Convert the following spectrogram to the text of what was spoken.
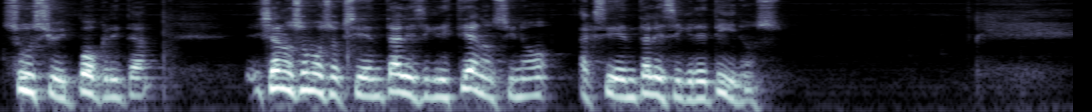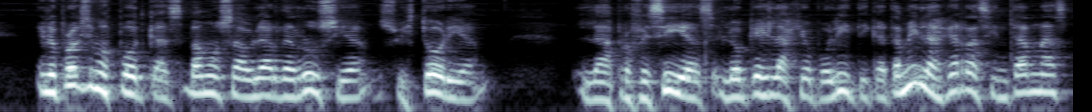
Sucio, hipócrita, ya no somos occidentales y cristianos, sino accidentales y cretinos. En los próximos podcasts vamos a hablar de Rusia, su historia, las profecías, lo que es la geopolítica, también las guerras internas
